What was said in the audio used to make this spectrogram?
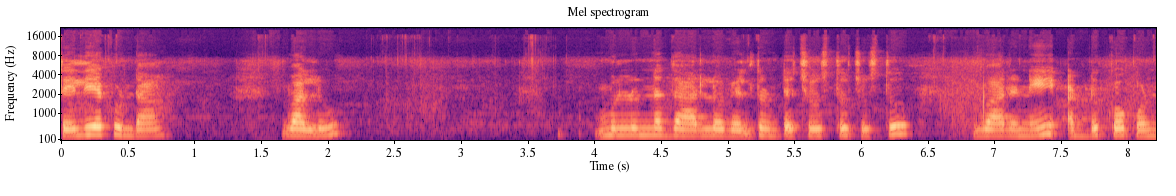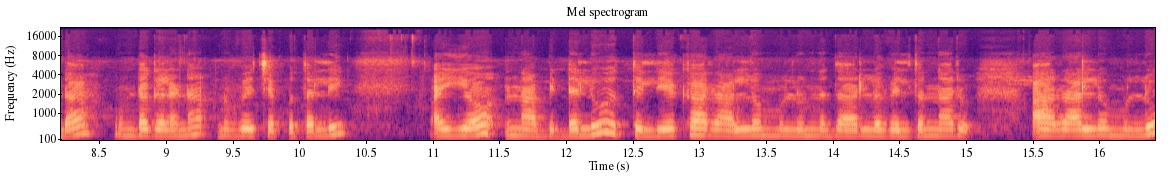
తెలియకుండా వాళ్ళు ముళ్ళున్న దారిలో వెళ్తుంటే చూస్తూ చూస్తూ వారిని అడ్డుకోకుండా ఉండగలనా? నువ్వే చెప్పు తల్లి. అయ్యో నా బిడ్డలు తెలియక రాళ్ళు ముళ్ళున్న దారిలో వెళ్తున్నారు. ఆ రాళ్ళు ముళ్ళు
